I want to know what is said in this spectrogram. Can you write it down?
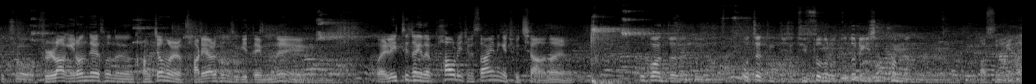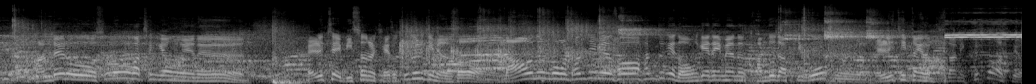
그렇죠. 블락 이런 데서는 강점을 발휘할 선수이기 때문에 뭐 엘리트장에서 파울이 지금 쌓이는 게 좋지 않아요. 후반전에 또 어쨌든 이제 뒷선으로 두드리기 시작하면은 맞습니다. 반대로 슬로우 같은 경우에는 엘리트의 밑선을 계속 두들기면서 나오는 공을 던지면서 한두 개 넣게 되면 감도 잡히고 엘리트 입장에서 부담이 클 것 같아요.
